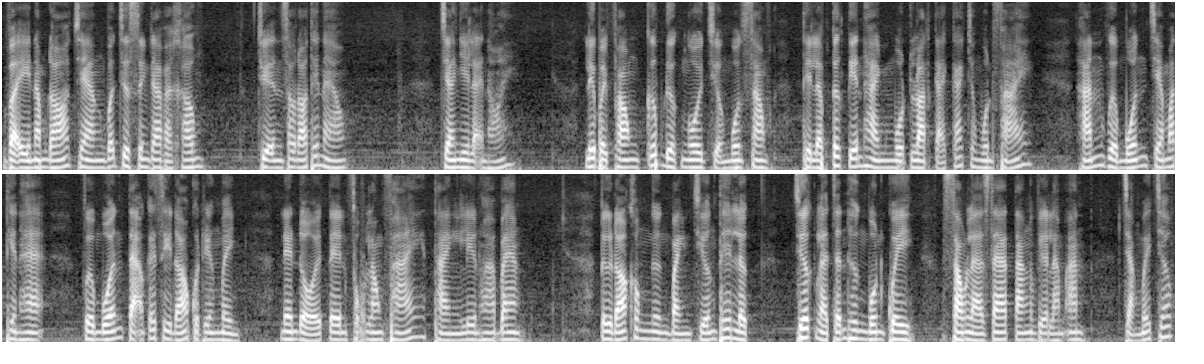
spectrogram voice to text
Vậy năm đó chàng vẫn chưa sinh ra phải không? Chuyện sau đó thế nào? Chàng Nhi lại nói. Lưu Bạch Phong cướp được ngôi trưởng môn xong thì lập tức tiến hành một loạt cải cách trong môn phái. Hắn vừa muốn che mắt thiên hạ, vừa muốn tạo cái gì đó của riêng mình, nên đổi tên Phục Long phái thành Liên Hoa Bang. Từ đó không ngừng bành trướng thế lực, trước là chấn hưng môn quy, sau là gia tăng việc làm ăn. Chẳng mấy chốc,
